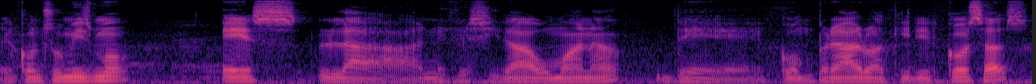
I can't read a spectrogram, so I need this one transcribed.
el, consumismo es la necesidad humana de comprar o adquirir cosas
